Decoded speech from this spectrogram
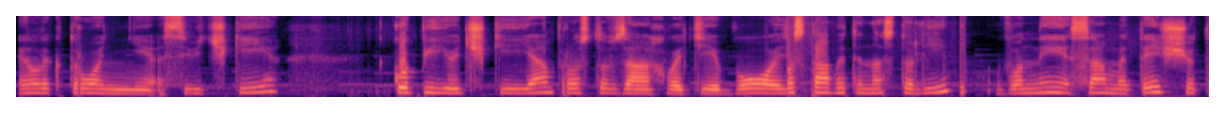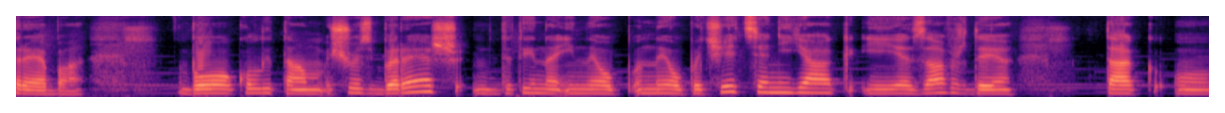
електронні свічки, копійочки. Я просто в захваті, бо поставити на столі вони саме те, що треба. Бо коли там щось береш, дитина і не оп- не опечеться ніяк, і завжди так о,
